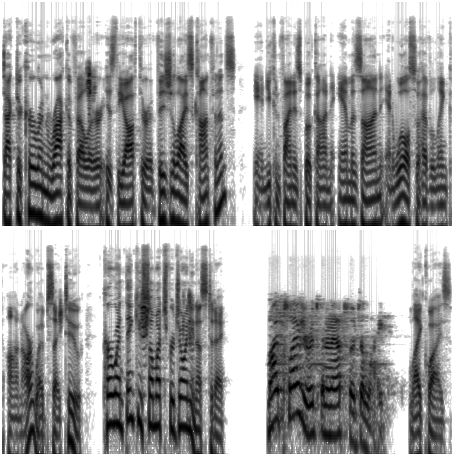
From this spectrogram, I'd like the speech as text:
Dr. Kerwin Rockefeller is the author of Visualize Confidence, and you can find his book on Amazon, and we'll also have a link on our website too. Kerwin, thank you so much for joining us today. My pleasure. It's been an absolute delight. Likewise.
